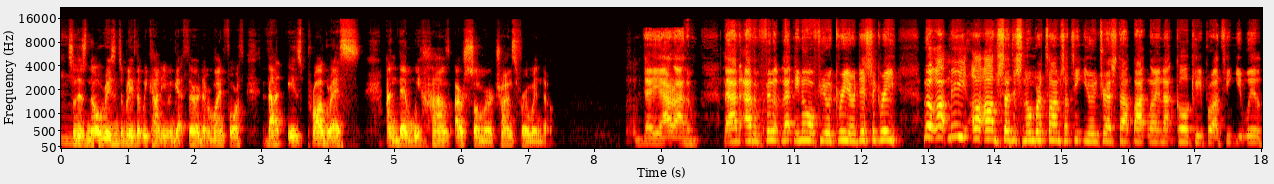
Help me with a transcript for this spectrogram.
Mm. So there's no reason to believe that we can't even get third, never mind fourth. That is progress. And then we have our summer transfer window. There you are, Adam. Now, Adam Phillip, let me know if you agree or disagree. Look, at me, I, have said this a number of times. I think you address that back line, that goalkeeper. I think you will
